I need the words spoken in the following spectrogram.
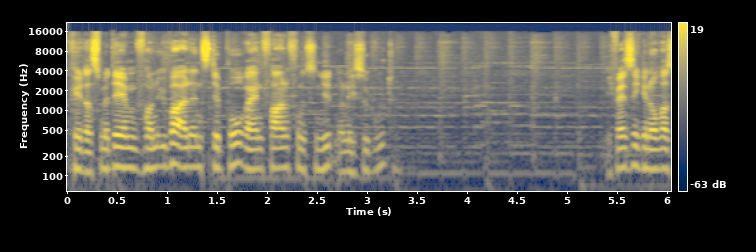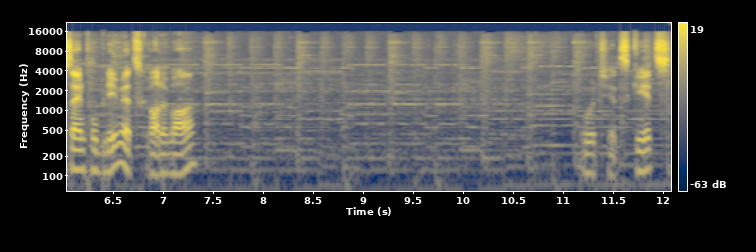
Okay, das mit dem von überall ins Depot reinfahren funktioniert noch nicht so gut. Ich weiß nicht genau, was sein Problem jetzt gerade war. Gut, jetzt geht's.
